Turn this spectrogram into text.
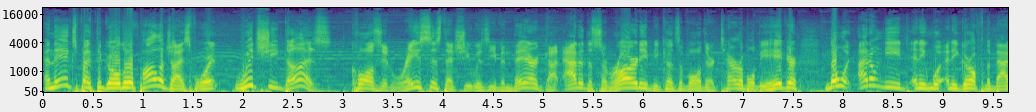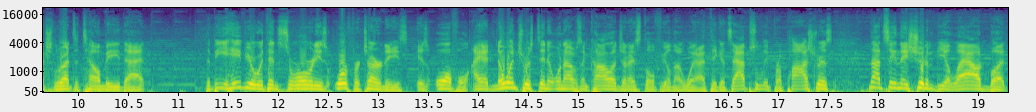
and they expect the girl to apologize for it which she does calls it racist that she was even there got out of the sorority because of all their terrible behavior no i don't need any any girl from the bachelorette to tell me that the behavior within sororities or fraternities is awful. I had no interest in it when I was in college, and I still feel that way. I think it's absolutely preposterous. Not saying they shouldn't be allowed, but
